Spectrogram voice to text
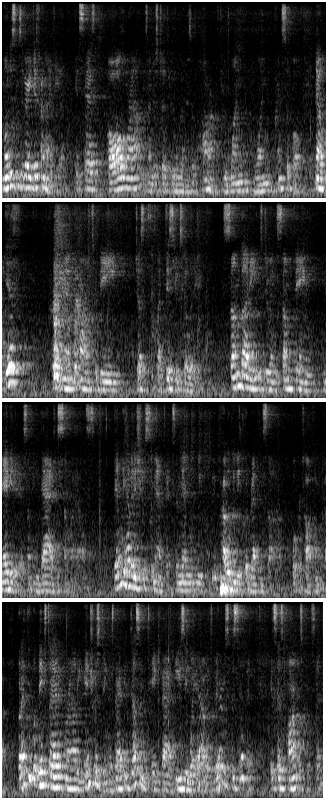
monism is a very different idea. It says all morality is understood through the lens of harm, through one, one principle. Now, if Kurt meant harm to be just like disutility, somebody is doing something negative, something bad to someone then we have an issue of semantics, and then we, probably we could reconcile what we're talking about. But I think what makes dyadic morality interesting is that it doesn't take that easy way out. It's very specific. It says harm, Kurt said.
